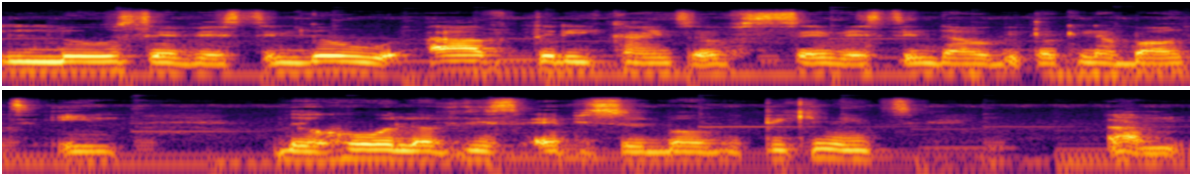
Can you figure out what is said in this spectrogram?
low self-esteem though we have three kinds of self-esteem that we'll be talking about in the whole of this episode but we'll be picking it um,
